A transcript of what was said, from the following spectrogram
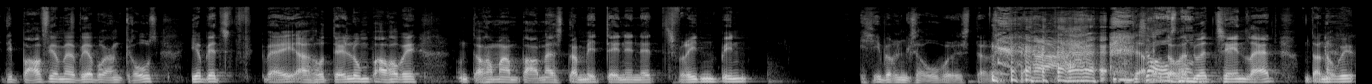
die Baufirma, wir waren groß. Ich habe jetzt, weil ich ein Hotelumbau habe, und da haben wir einen Baumeister, mit dem ich nicht zufrieden bin. Ist übrigens ein Oberösterreicher. Der hat aber nur zehn Leute. Und dann habe ich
